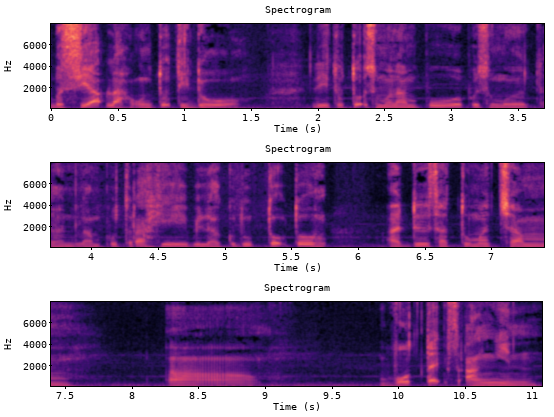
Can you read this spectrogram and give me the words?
bersiap lah untuk tidur jadi tutup semua lampu apa semua dan lampu terakhir bila aku tutup tu ada satu macam uh, vortex angin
